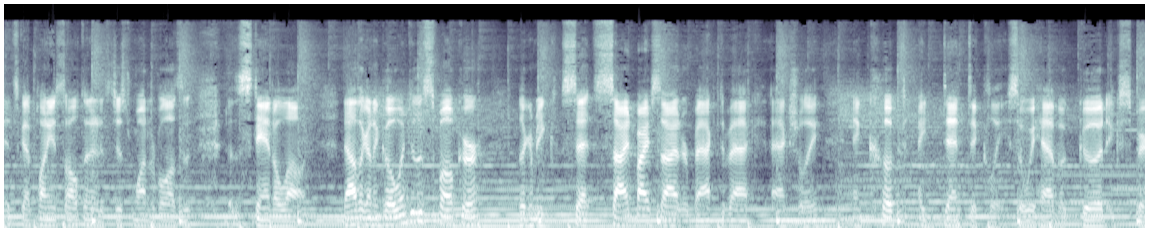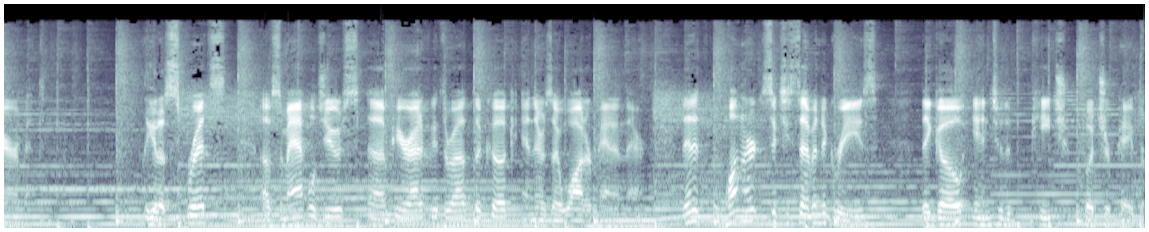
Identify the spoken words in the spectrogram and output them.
it's got plenty of salt in it. It's just wonderful as a, as a standalone. Now they're going to go into the smoker. They're going to be set side by side or back to back, actually, and cooked identically. So we have a good experiment. They get a spritz of some apple juice uh, periodically throughout the cook, and there's a water pan in there. Then at 167 degrees, they go into the peach butcher paper.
